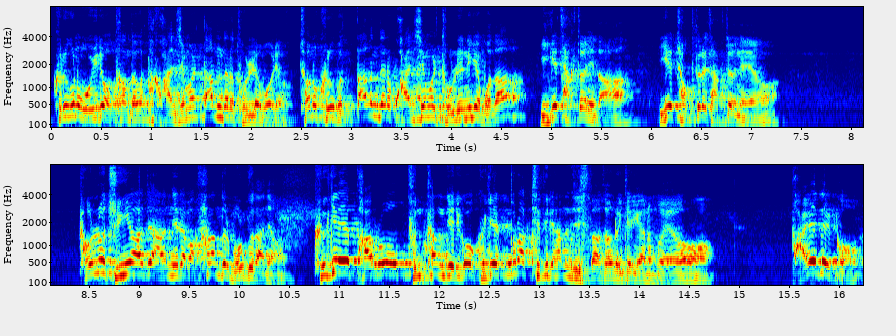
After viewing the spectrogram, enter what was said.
그리고는 오히려 어떻게 한다고 다 관심을 다른 데로 돌려버려. 저는 그리고 다른 데로 관심을 돌리는 게 뭐다? 이게 작전이다. 이게 적들의 작전이에요. 별로 중요하지 않은 일에 막 사람들 몰고 다녀. 그게 바로 분탕질이고 그게 뿌락치들이 하는 짓이다. 저는 이렇게 얘기하는 거예요. 봐야 될 거,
